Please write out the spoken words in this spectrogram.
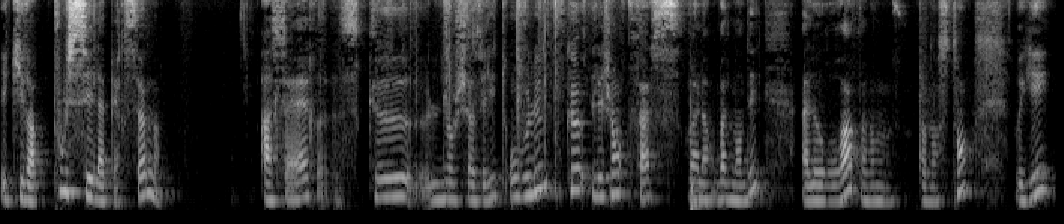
et qui va pousser la personne à faire ce que nos chers élites ont voulu que les gens fassent. Voilà, on va demander à l'aurora pendant, pendant ce temps. Vous voyez,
